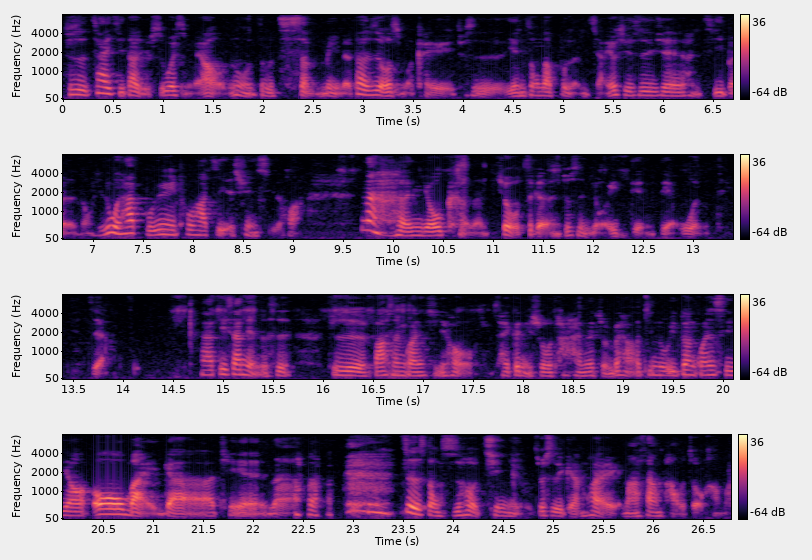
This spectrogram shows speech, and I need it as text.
就是在一起，到底是为什么要弄得这么神秘的？到底是有什么可以就是严重到不能讲？尤其是一些很基本的东西，如果他不愿意透他自己的讯息的话，那很有可能就这个人就是有一点点问题这样子。那第三点就是。就是发生关系后才跟你说他还没准备好要进入一段关系哦。Oh my god！天哪，这种时候请你就是赶快马上跑走好吗？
